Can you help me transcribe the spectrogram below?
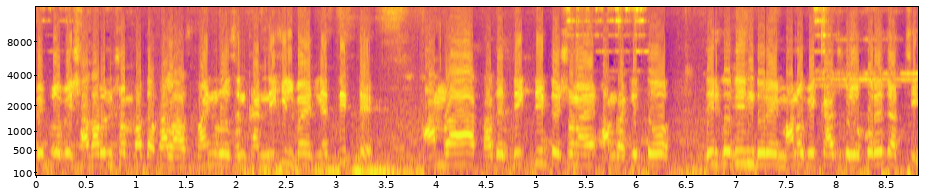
বিপ্লবী সাধারণ সম্পাদক আলহাজ মাইনুল হোসেন খান নিখিল ভাইয়ের নেতৃত্বে আমরা তাদের দিক নির্দেশনায় আমরা কিন্তু দীর্ঘদিন ধরে মানবিক কাজগুলো করে যাচ্ছি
